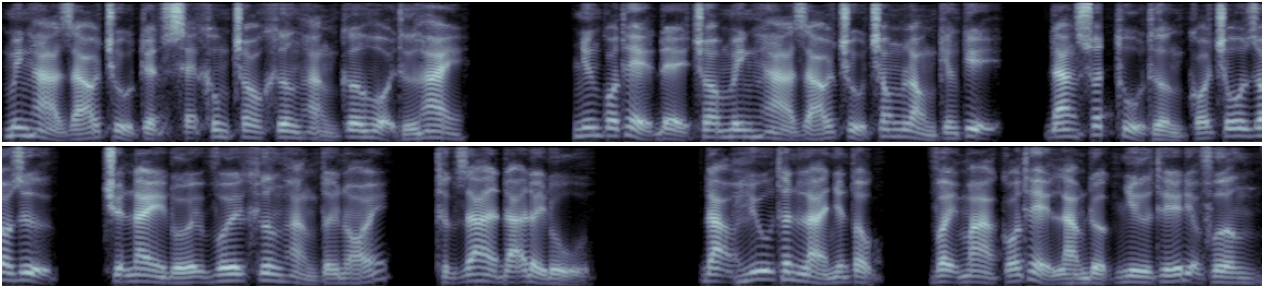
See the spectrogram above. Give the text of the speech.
minh hà giáo chủ tuyệt sẽ không cho khương hằng cơ hội thứ hai. Nhưng có thể để cho minh hà giáo chủ trong lòng kiên kỵ, đang xuất thủ thường có chỗ do dự, chuyện này đối với khương hằng tới nói, thực ra đã đầy đủ. Đạo hữu thân là nhân tộc, vậy mà có thể làm được như thế địa phương,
